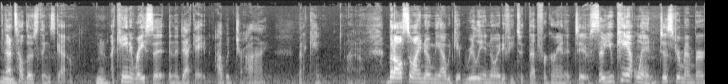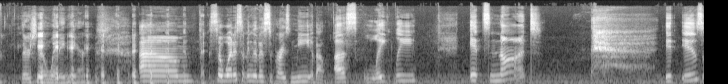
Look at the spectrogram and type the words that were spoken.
that's how those things go. Yeah. I can't erase it in a decade. I would try, but I can't. I know But also, I know me, I would get really annoyed if you took that for granted too. So you can't win. Just remember, there's no winning here. Um, so, what is something that has surprised me about us lately? It's not. It is.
